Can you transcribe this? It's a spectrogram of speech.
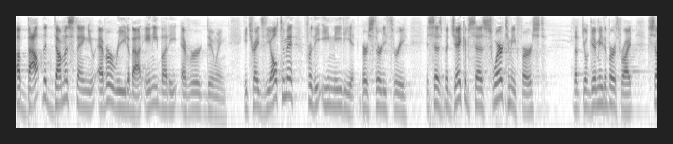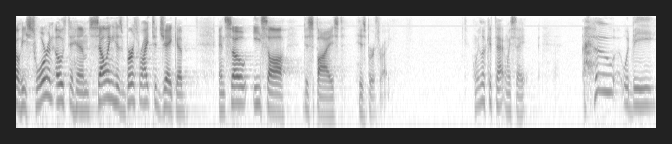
about the dumbest thing you ever read about anybody ever doing. He trades the ultimate for the immediate. Verse 33. It says, But Jacob says, Swear to me first that you'll give me the birthright. So he swore an oath to him, selling his birthright to Jacob. And so Esau despised his birthright. we look at that and we say, Who would be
